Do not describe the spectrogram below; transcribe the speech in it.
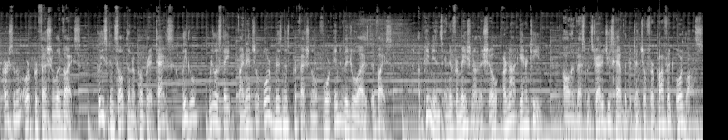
personal, or professional advice. Please consult an appropriate tax, legal, real estate, financial, or business professional for individualized advice. Opinions and information on this show are not guaranteed. All investment strategies have the potential for profit or loss.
